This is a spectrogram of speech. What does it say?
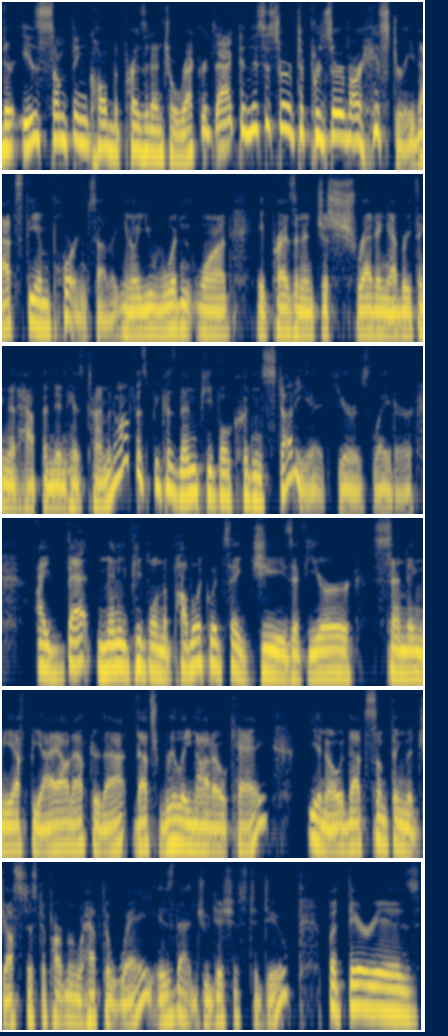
there is something called the Presidential Records Act, and this is sort of to preserve our history. That's the importance of it. You know, you wouldn't want a president just shredding everything that happened in his time in office because then people couldn't study it years later. I bet many people in the public would say, geez, if you're sending the FBI out after that, that's really not okay. You know, that's something the Justice Department would have to weigh. Is that judicious to do? But there is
